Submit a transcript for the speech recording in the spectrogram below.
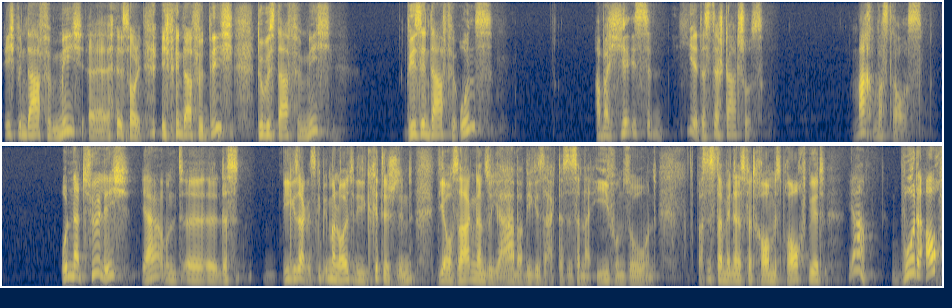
Ich bin da für mich, äh, sorry, ich bin da für dich, du bist da für mich. Wir sind da für uns. Aber hier ist, hier, das ist der Startschuss. Mach was draus. Und natürlich, ja, und äh, das, wie gesagt, es gibt immer Leute, die kritisch sind, die auch sagen dann so, ja, aber wie gesagt, das ist ja naiv und so. Und was ist dann, wenn das Vertrauen missbraucht wird? Ja, wurde auch,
